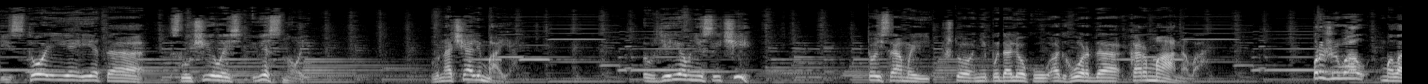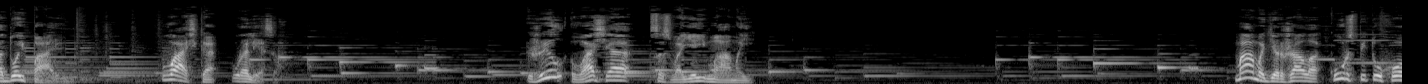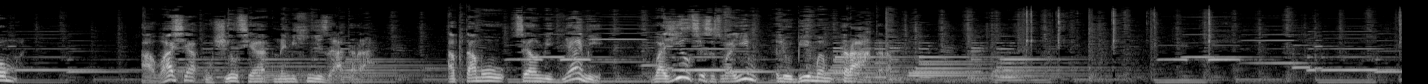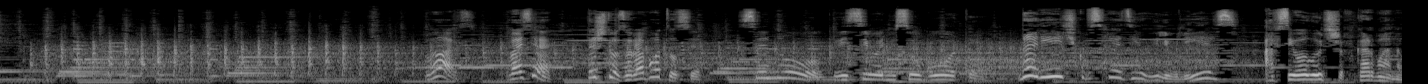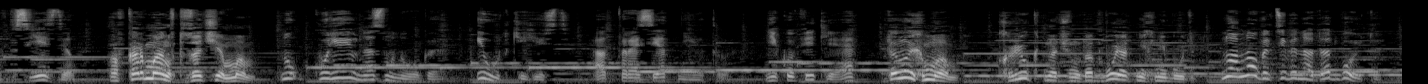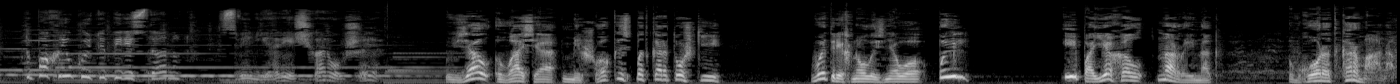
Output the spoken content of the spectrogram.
История эта случилась весной, в начале мая. В деревне Сычи, той самой, что неподалеку от города Карманова, проживал молодой парень, Васька Уралесов. Жил Вася со своей мамой. Мама держала кур с петухом, а Вася учился на механизатора. А потому целыми днями возился со своим любимым трактором. Вась, Вася, ты что, заработался? Сынок, ведь сегодня суббота. На речку сходил или в лес. А всего лучше в карманов-то съездил. А в карманах-то зачем, мам? Ну, курей у нас много. И утки есть. А поросят нету. Не купить ли, а? Да ну их, мам. Хрюкать начнут, отбоя от них не будет. Ну, а много ли тебе надо отбоя-то? Да похрюкают и перестанут. Свинья вещь хорошая. Взял Вася мешок из-под картошки, вытряхнул из него пыль и поехал на рынок, в город Карманов.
